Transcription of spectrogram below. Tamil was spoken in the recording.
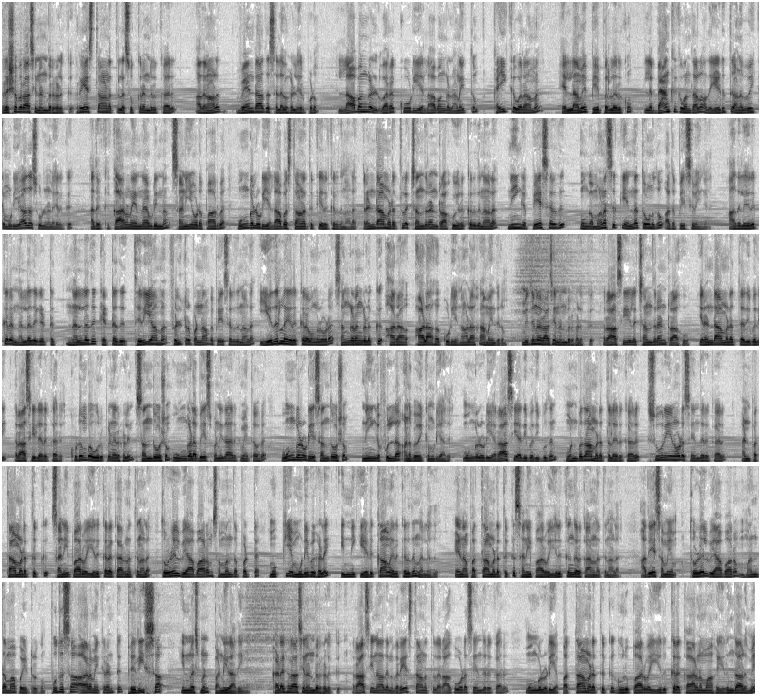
ரிஷபராசி நண்பர்களுக்கு ரேஸ்தானத்தில் சுக்கரன் இருக்காரு. அதனால் வேண்டாத செலவுகள் ஏற்படும். லாபங்கள் வரக்கூடிய லாபங்கள் அனைத்தும் கைக்கு வராமல் எல்லாமே பேப்பரில் இருக்கும். இல்லை பேங்க்குக்கு வந்தாலும் அதை எடுத்து அனுபவிக்க முடியாத சூழ்நிலை இருக்குது அதுக்கு காரணம் என்ன அப்படின்னா சனியோட பார்வை உங்களுடைய லாபஸ்தானத்துக்கு இருக்கிறதுனால. ரெண்டாம் இடத்துல சந்திரன் ராகு இருக்கிறதுனால நீங்க பேசுறது உங்க மனசுக்கு என்ன தோணுதோ அதை பேசுவீங்க. அதில் இருக்கிற நல்லது கெட்ட நல்லது கெட்டது தெரியாம ஃபில்டர் பண்ணாம பேசுறதுனால எதிரில் இருக்கிறவங்களோட சங்கடங்களுக்கு ஆறா ஆளாகக்கூடிய நாளாக அமைந்திடும். மிதுன ராசி நண்பர்களுக்கு ராசியில சந்திரன் ராகு. இரண்டாம் இடத்து அதிபதி ராசியில இருக்காரு. குடும்ப உறுப்பினர்களின் சந்தோஷம் உங்களை பேஸ் பண்ணி தான் இருக்குமே தவிர உங்களுடைய சந்தோஷம் நீங்க ஃபுல்லா அனுபவிக்க முடியாது. உங்களுடைய ராசி அதிபதி புதன் ஒன்பதாம் இடத்துல இருக்காரு. சூரியனோட சேர்ந்து இருக்காரு. அண்ட் பத்தாம் இடத்துக்கு சனி பார்வை இருக்கிற காரணத்தினால தொழில் வியாபாரம் சம்பந்தப்பட்ட முக்கிய முடிவுகளை இன்னைக்கு எடுக்காம இருக்கிறது நல்லது. ஏன்னா பத்தாம் இடத்துக்கு சனி பார்வை இருக்குங்கிற காரணத்தினால. அதே சமயம் தொழில் வியாபாரம் மந்தமாக போயிட்டுருக்கும். புதுசாக புதுசா ஆரம்பிக்கிறன்ட்டு பெரிசா இன்வெஸ்ட்மெண்ட் பண்ணிடாதீங்க கடகராசி நண்பர்களுக்கு ராசிநாதன் விரயஸ்தானத்தில் ராகுவோட சேர்ந்திருக்காரு. உங்களுடைய பத்தாம் இடத்துக்கு குரு பார்வை இருக்கிற காரணமாக இருந்தாலுமே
